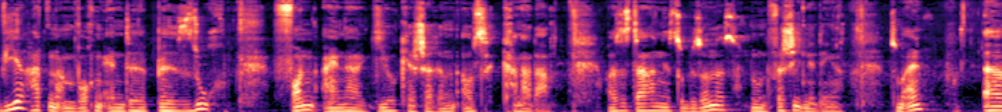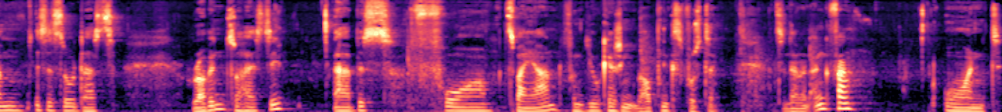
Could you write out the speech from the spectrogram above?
Wir hatten am Wochenende Besuch von einer Geocacherin aus Kanada. Was ist daran jetzt so besonders? Nun, verschiedene Dinge. Zum einen ähm, ist es so, dass Robin, so heißt sie, äh, bis vor zwei Jahren von Geocaching überhaupt nichts wusste. Hat sie damit angefangen und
